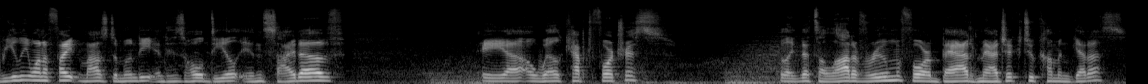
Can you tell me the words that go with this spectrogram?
really want to fight Mazdamundi and his whole deal inside of a, uh, a well-kept fortress. Feel like that's a lot of room for bad magic to come and get us.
